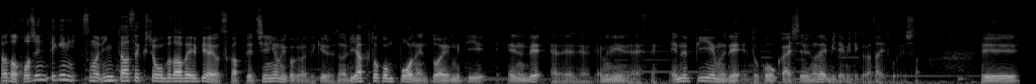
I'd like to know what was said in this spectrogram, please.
あと、個人的にそのインターセクションオブザーバー API を使って遅延読み込みができるそのリアクトコンポーネントを MTN で、え、MTN ですね、NPM で、えっと、公開しているので見てみてくださいということでした。えー、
